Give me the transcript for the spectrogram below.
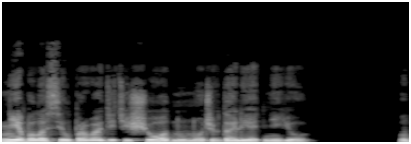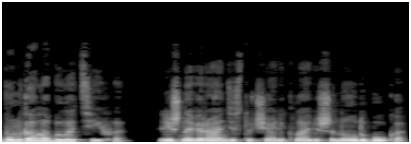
Не было сил проводить еще одну ночь вдали от нее. В бунгало было тихо, лишь на веранде стучали клавиши ноутбука.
